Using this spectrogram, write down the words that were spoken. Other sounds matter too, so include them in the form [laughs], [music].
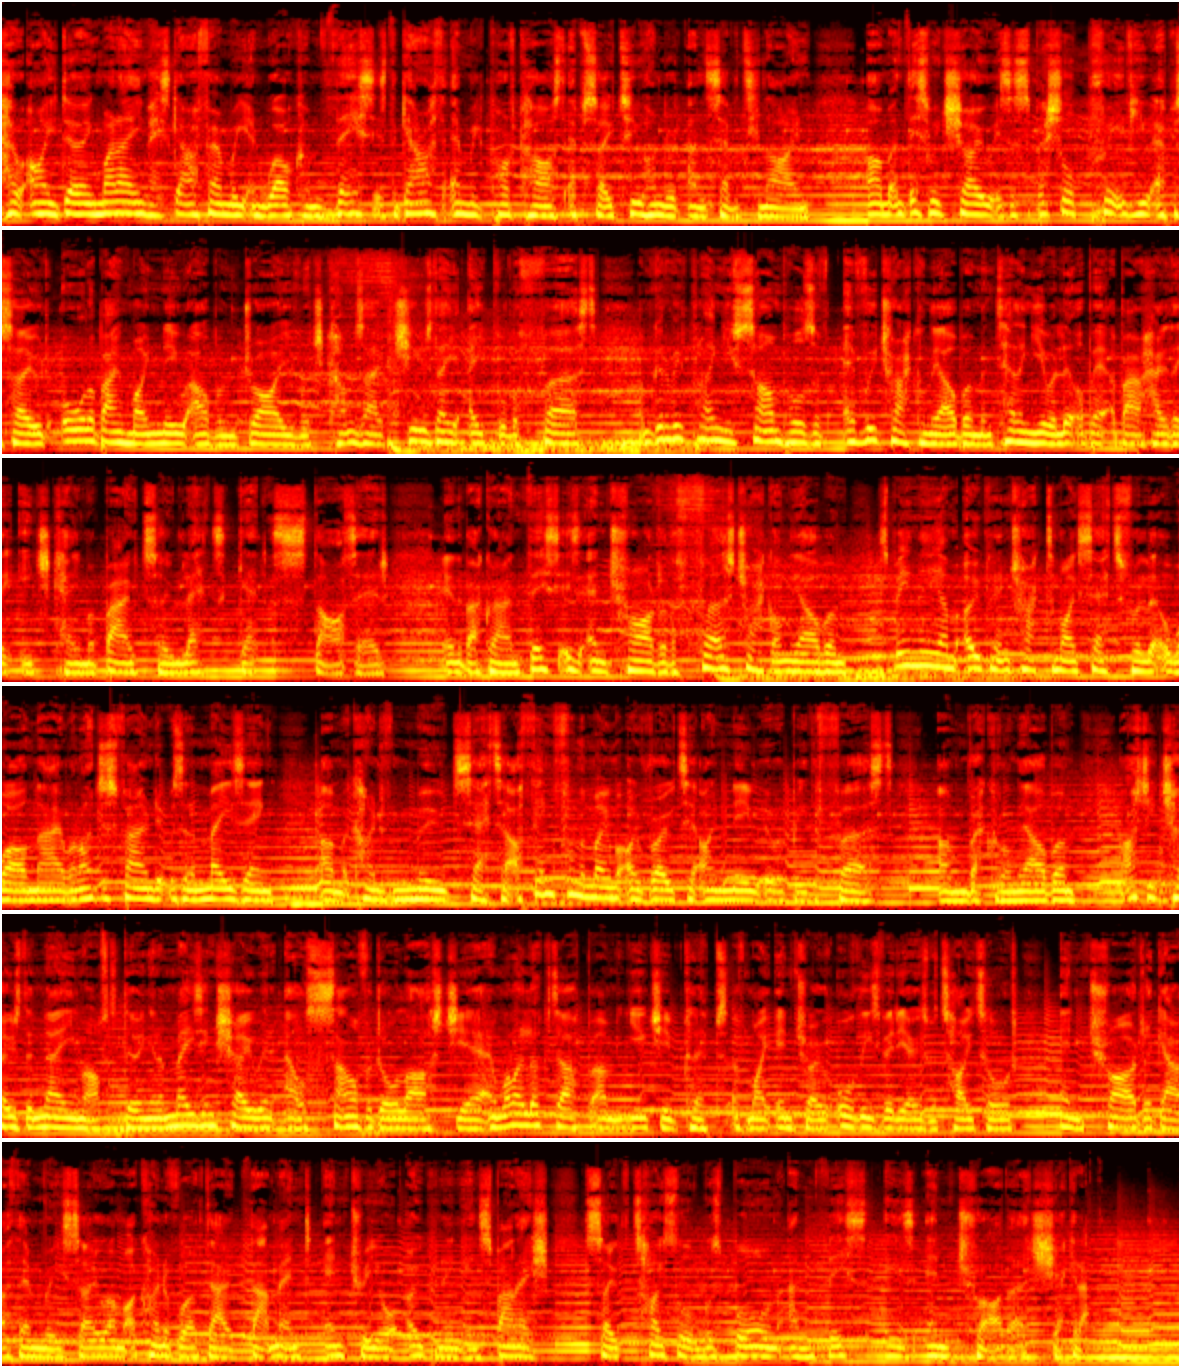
how are you doing? My name is Gareth Emery and welcome. This is the Gareth Emery Podcast, episode 279. Um, and this week's show is a special preview episode all about my new album Drive, which comes out Tuesday, April the 1st. I'm going to be playing you samples of every track on the album and telling you a little bit about how they each came about. So let's get started. In the background, this is Entrada, the first track on the album. It's been the um, opening track to my sets for a little while now, and I just found it was an amazing um, kind of mood setter. I think from the moment I wrote it, I knew it would be the first um, record on the album. I actually chose the name after doing an amazing show in El Salvador last year, and when I looked up um, YouTube clips of my intro, all these videos were titled Entrada Gareth Emery, so um, I kind of worked out that meant entry or opening in Spanish. So the title was born, and this is Entrada. Check it out.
